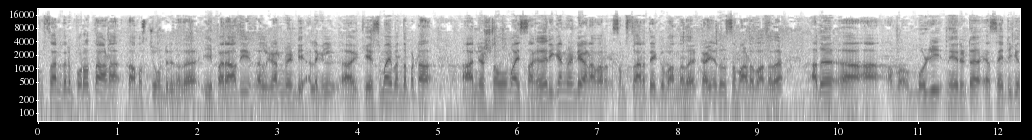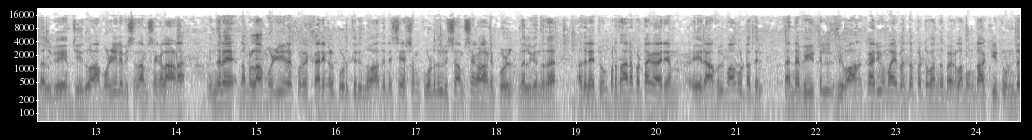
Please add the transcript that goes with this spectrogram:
സംസ്ഥാനത്തിന് പുറത്താണ് താമസിച്ചുകൊണ്ടിരുന്നത്. ഈ പരാതി നൽകാൻ വേണ്ടി അല്ലെങ്കിൽ കേസുമായി ബന്ധപ്പെട്ട അന്വേഷണവുമായി സഹകരിക്കാൻ വേണ്ടിയാണ് അവർ സംസ്ഥാനത്തേക്ക് വന്നത്. കഴിഞ്ഞ ദിവസമാണ് വന്നത്. അത് മൊഴി നേരിട്ട് എസ് ഐ ടിക്ക് നൽകുകയും ചെയ്തു. ആ മൊഴിയിലെ വിശദാംശങ്ങളാണ് ഇന്നലെ നമ്മൾ ആ മൊഴിയിലെ കുറേ കാര്യങ്ങൾ കൊടുത്തിരുന്നു. അതിനുശേഷം കൂടുതൽ വിശദാംശങ്ങളാണ് ഇപ്പോൾ നൽകുന്നത്. അതിലേറ്റവും പ്രധാനപ്പെട്ട കാര്യം ഈ രാഹുൽ മാങ്കൂട്ടത്തിൽ തന്റെ വീട്ടിൽ വിവാഹകാര്യവുമായി ബന്ധപ്പെട്ട് വന്ന് ബഹളം ഉണ്ടാക്കിയിട്ടുണ്ട്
